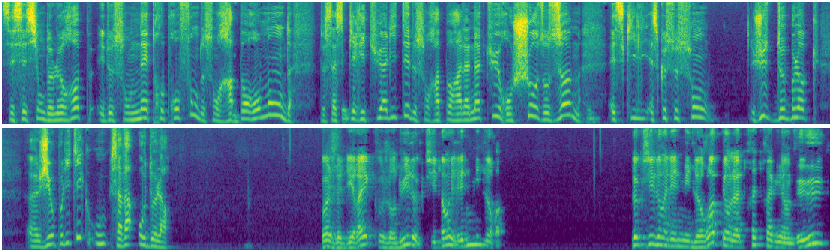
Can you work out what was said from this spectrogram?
sécession de l'Europe et de son être profond, de son rapport au monde, de sa spiritualité, de son rapport à la nature, aux choses, aux hommes? Est-ce qu'il, est-ce que ce sont juste deux blocs euh, géopolitiques ou ça va au-delà Moi, je dirais qu'aujourd'hui, l'Occident est l'ennemi de l'Europe. L'Occident est l'ennemi de l'Europe et on l'a très très bien vu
